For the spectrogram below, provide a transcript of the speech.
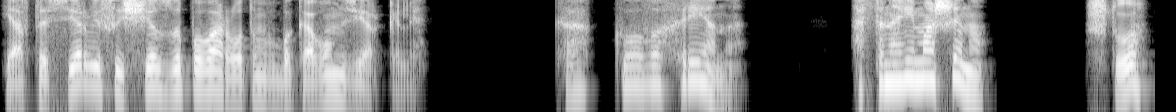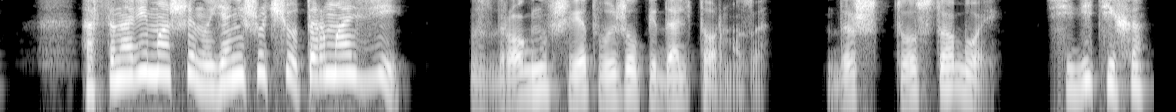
и автосервис исчез за поворотом в боковом зеркале. «Какого хрена? Останови машину!» «Что?» «Останови машину, я не шучу, тормози!» Вздрогнув, швед выжал педаль тормоза. «Да что с тобой?» «Сиди тихо».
